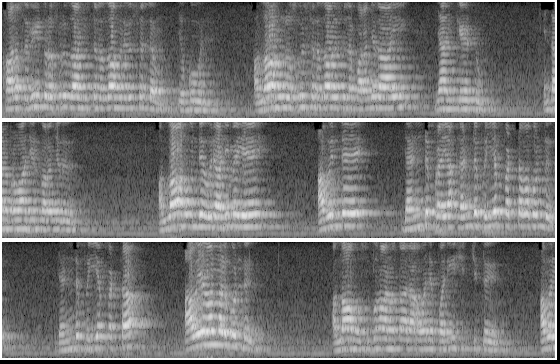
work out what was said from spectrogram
قال سمعت رسول الله صلى الله عليه وسلم يقول അള്ളാഹു റസൂൽ സല്ലല്ലാഹു അലൈഹി വസല്ലം പറഞ്ഞതായി ഞാൻ കേട്ടു എന്താണ് പ്രവാചകൻ പറഞ്ഞത്? അള്ളാഹുവിന്റെ ഒരു അടിമയെ അവന്റെ രണ്ട് പ്രയ രണ്ട് പ്രിയപ്പെട്ടവ കൊണ്ട് രണ്ട് പ്രിയപ്പെട്ട അവയവങ്ങൾ കൊണ്ട് അള്ളാഹു സുബാനോ താല അവനെ പരീക്ഷിച്ചിട്ട് അവൻ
